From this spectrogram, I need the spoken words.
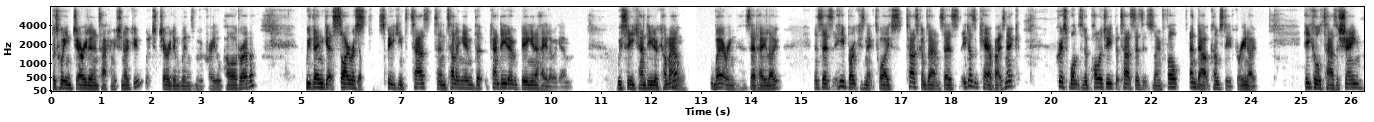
between Jerry Lynn and Taka Michinoku, which Jerry Lynn wins with a cradle pile driver. We then get Cyrus Yep. speaking to Taz and telling him that Candido being in a halo again. We see Candido come out Mhm. wearing said halo and says he broke his neck twice. Taz comes out and says he doesn't care about his neck. Chris wants an apology, but Taz says it's his own fault, and out comes Steve Corino. He calls Taz a shame.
